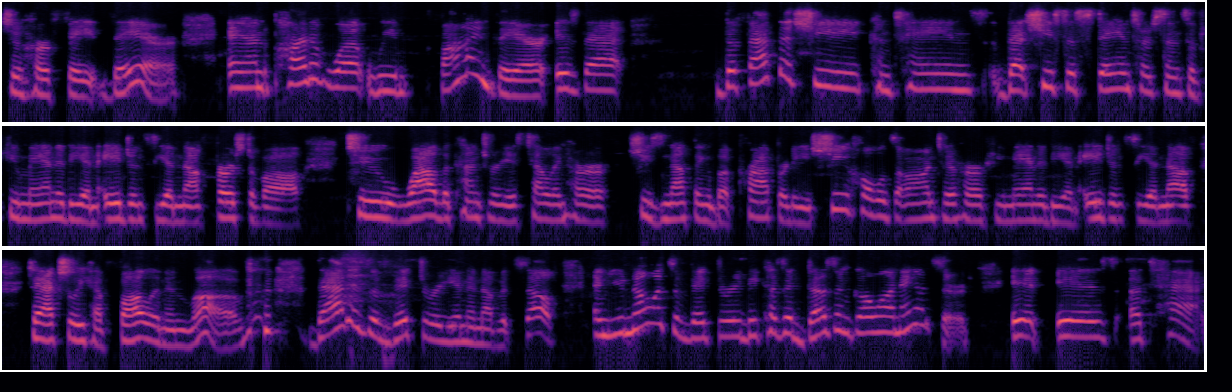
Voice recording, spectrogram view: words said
to her fate there. And part of what we find there is that the fact that she contains that she sustains her sense of humanity and agency enough first of all to while the country is telling her she's nothing but property she holds on to her humanity and agency enough to actually have fallen in love. That is a victory in and of itself. And you know it's a victory because it doesn't go unanswered. It is attacked.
